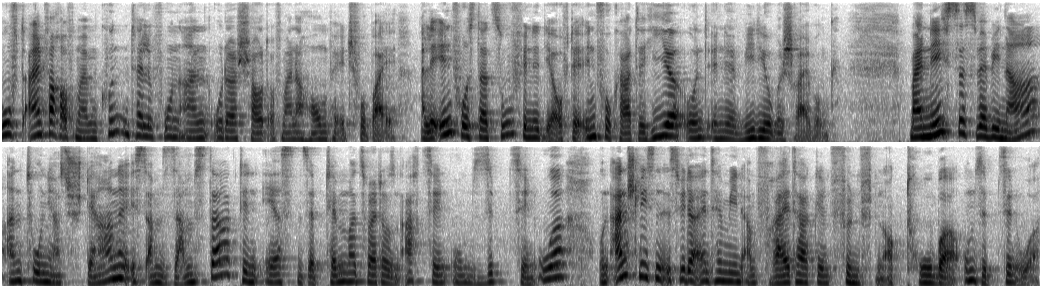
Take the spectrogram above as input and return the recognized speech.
Ruft einfach auf meinem Kundentelefon an oder schaut auf meiner Homepage vorbei. Alle Infos dazu findet ihr auf der Infokarte hier und in der Videobeschreibung. Mein nächstes Webinar, Antonias Sterne, ist am Samstag, den 1. September 2018 um 17 Uhr und anschließend ist wieder ein Termin am Freitag, den 5. Oktober um 17 Uhr.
